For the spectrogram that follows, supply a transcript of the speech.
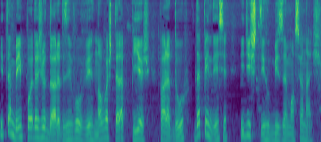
e também pode ajudar a desenvolver novas terapias para dor, dependência e distúrbios emocionais.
